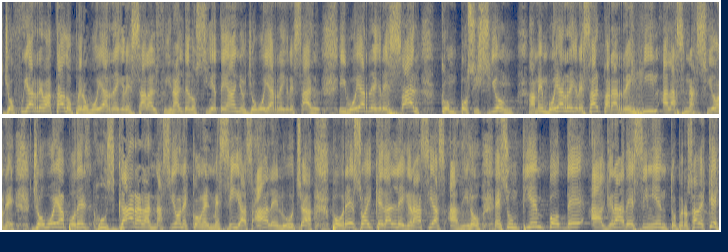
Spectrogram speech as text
Yo fui arrebatado, pero voy a regresar al final de los siete años. Yo voy a regresar y voy a regresar con posición. Amén. Voy a regresar para regir a las naciones. Yo voy a poder juzgar a las naciones con el Mesías. Aleluya. Por eso hay que darle gracias a Dios. Es un tiempo de agradecimiento. Pero ¿sabes qué?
